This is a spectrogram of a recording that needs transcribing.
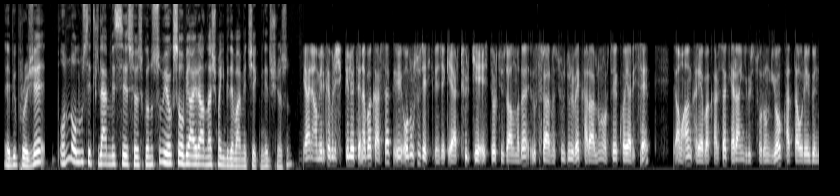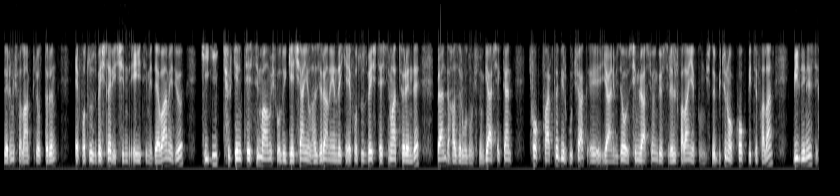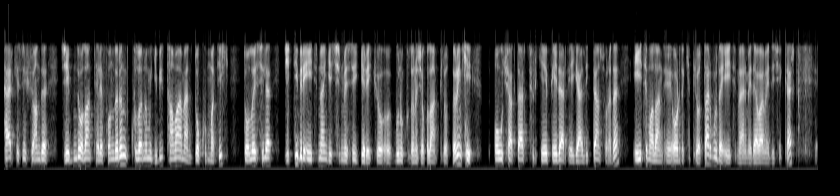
bir proje. Onun olumsuz etkilenmesi söz konusu mu yoksa o bir ayrı anlaşma gibi devam edecek mi? Ne düşünüyorsun? Yani Amerika Birleşik Devletleri'ne bakarsak e, olumsuz etkilenecek. Eğer Türkiye S-400 almada ısrarını sürdürür ve kararlılığını ortaya koyar ise ama Ankara'ya bakarsak herhangi bir sorun yok. Hatta oraya gönderilmiş olan pilotların F-35'ler için eğitimi devam ediyor. Ki ilk Türkiye'nin teslim almış olduğu geçen yıl Haziran ayındaki F-35 teslimat töreninde ben de hazır bulmuştum. Gerçekten çok farklı bir uçak. Ee, yani bize o simülasyon gösterileri falan yapılmıştı. Bütün o kokpiti falan bildiğiniz herkesin şu anda cebinde olan telefonların kullanımı gibi tamamen dokunmatik. Dolayısıyla ciddi bir eğitimden geçirmesi gerekiyor bunu kullanacak olan pilotların ki o uçaklar Türkiye'ye peyderpey geldikten sonra da eğitim alan e, oradaki pilotlar burada eğitim vermeye devam edecekler.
